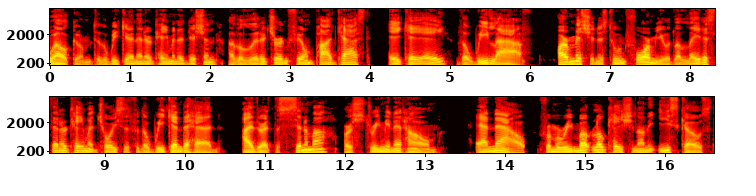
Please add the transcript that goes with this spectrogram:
Welcome to the weekend entertainment edition of the Literature and Film Podcast, aka The We Laugh. Our mission is to inform you of the latest entertainment choices for the weekend ahead, either at the cinema or streaming at home. And now, from a remote location on the East Coast,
